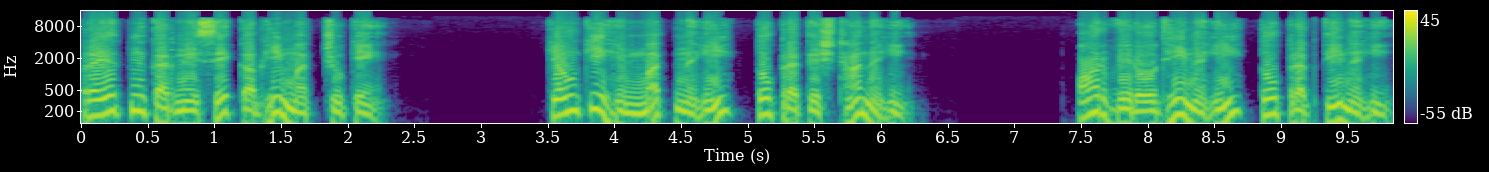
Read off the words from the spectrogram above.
प्रयत्न करने से कभी मत चुकें। क्योंकि हिम्मत नहीं तो प्रतिष्ठा नहीं। और विरोधी नहीं तो प्रगति नहीं।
